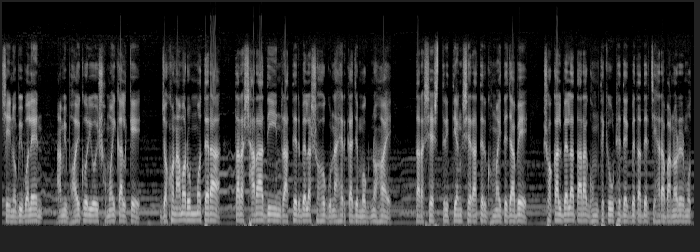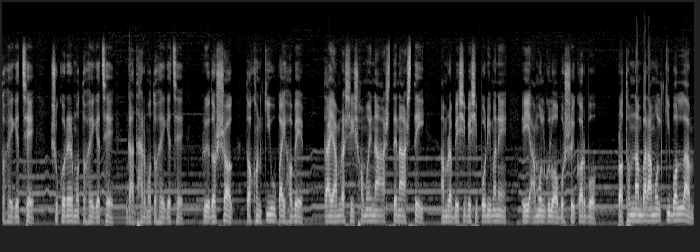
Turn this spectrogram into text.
সেই নবী বলেন, আমি ভয় করি ওই সময়কালকে যখন আমার উম্মতেরা তারা সারা দিন রাতের বেলা সহ গুনাহের কাজে মগ্ন হয়। তারা শেষ তৃতীয়াংশে রাতের ঘুমাইতে যাবে। সকালবেলা তারা ঘুম থেকে উঠে দেখবে তাদের চেহারা বানরের মতো হয়ে গেছে, শুকরের মতো হয়ে গেছে, গাধার মতো হয়ে গেছে। প্রিয় দর্শক, তখন কি উপায় হবে? তাই আমরা সেই সময় না আসতে না আসতেই আমরা বেশি বেশি পরিমাণে এই আমলগুলো অবশ্যই করব। প্রথম নাম্বার আমল কি বললাম?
